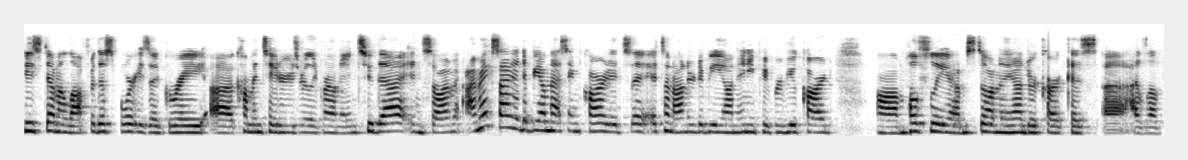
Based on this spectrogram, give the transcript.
he's done a lot for the sport. He's a great uh, commentator. He's really grown into that, and so I'm I'm excited to be on that same card. It's a, it's an honor to be on any pay per view card. Um, hopefully, I'm still on the undercard because uh, I love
